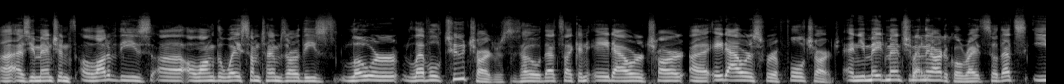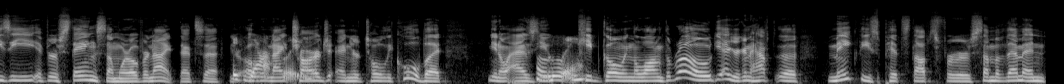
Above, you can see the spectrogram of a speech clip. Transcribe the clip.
Uh, as you mentioned, a lot of these uh, along the way sometimes are these lower level two chargers. So that's like an eight hour charge, uh, eight hours for a full charge. And you made mention in the article, right? So that's easy if you're staying somewhere overnight. That's uh, your overnight charge and you're totally cool. But, you know, as Totally. you keep going along the road, yeah, you're going to have to make these pit stops for some of them. And,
